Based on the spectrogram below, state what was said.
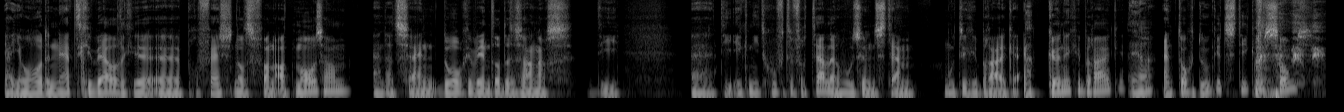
Ja, je hoorde net geweldige eh, professionals van Atmosam. En dat zijn doorgewinterde zangers die, eh, die ik niet hoef te vertellen hoe ze hun stem moeten gebruiken en kunnen gebruiken. Ja, En toch doe ik het stiekem soms.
